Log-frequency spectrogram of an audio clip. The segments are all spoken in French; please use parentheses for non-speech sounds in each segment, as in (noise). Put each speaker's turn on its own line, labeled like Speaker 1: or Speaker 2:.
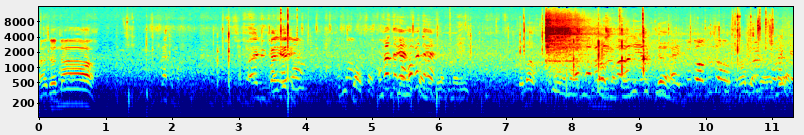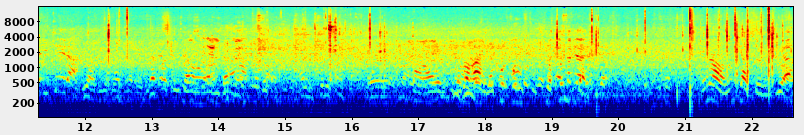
Speaker 1: Ah,
Speaker 2: donne-la
Speaker 3: Allez,
Speaker 2: Lucas, allez, allez Reviens derrière, reviens derrière
Speaker 3: Thomas,
Speaker 2: Allez, dedans, dedans pour la qualité, là
Speaker 1: d'abord, ah, il a contrôlé. Mais non, Lucas, le joueur,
